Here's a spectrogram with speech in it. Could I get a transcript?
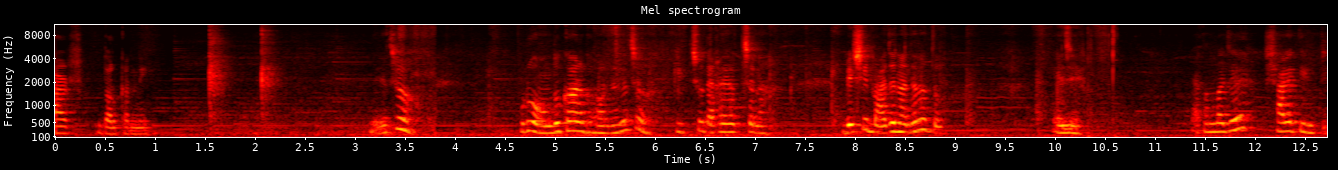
আর দরকার নেই। দেখেছ? পুরো অন্ধকার ঘর, দেখেছ? কিচ্ছু দেখা যাচ্ছে না। বেশি বাজে না, জানো তো? এই যে, এখন বাজে সাড়ে তিনটে।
